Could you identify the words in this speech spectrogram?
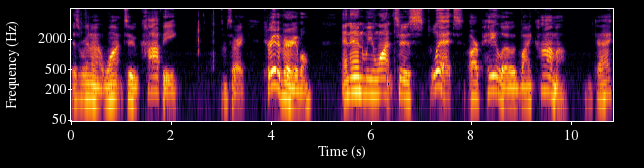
is we're going to want to copy, I'm sorry, create a variable, and then we want to split our payload by comma. Okay?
